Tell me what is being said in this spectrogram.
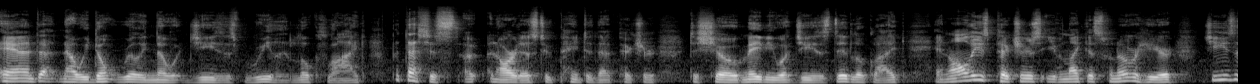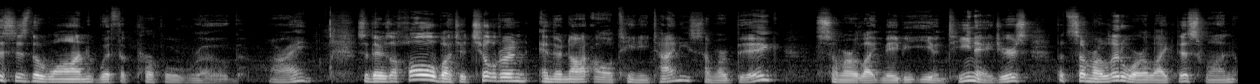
And uh, now we don't really know what Jesus really looked like, but that's just a, an artist who painted that picture to show maybe what Jesus did look like. And all these pictures, even like this one over here, Jesus is the one with the purple robe. All right. So there's a whole bunch of children, and they're not all teeny tiny. Some are big, some are like maybe even teenagers, but some are littler like this one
